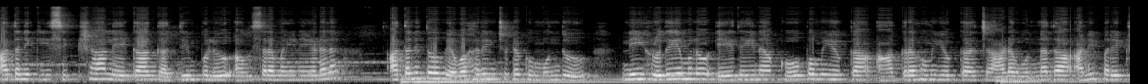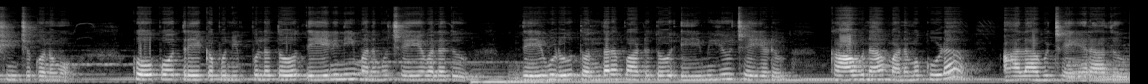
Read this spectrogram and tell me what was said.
అతనికి శిక్ష లేక గద్దింపులు అవసరమైన ఎడల అతనితో వ్యవహరించుటకు ముందు నీ హృదయములో ఏదైనా కోపము యొక్క ఆగ్రహము యొక్క జాడ ఉన్నదా అని పరీక్షించుకొనుము. కోపోద్రేకపు నిప్పులతో దేనిని మనము చేయవలదు. దేవుడు తొందరపాటుతో ఏమీయూ చేయడు. కావున మనము కూడా అలాగు చేయరాదు.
